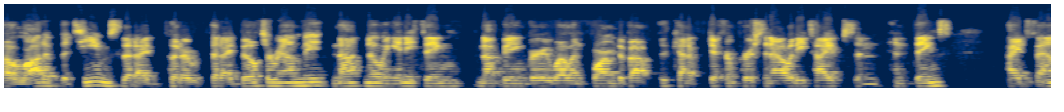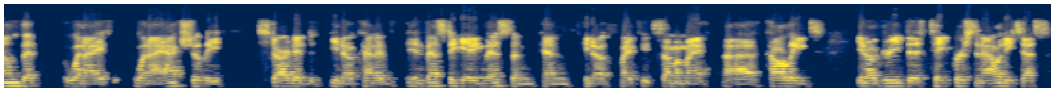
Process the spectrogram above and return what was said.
a lot of the teams that I'd put a, that I built around me, not knowing anything, not being very well informed about the kind of different personality types and and things, I'd found that when I when I actually started, you know, kind of investigating this, and and you know, my some of my uh, colleagues, you know, agreed to take personality tests.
